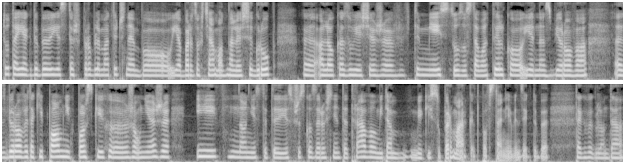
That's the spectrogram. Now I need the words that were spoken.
Tutaj jak gdyby jest też problematyczne, bo ja bardzo chciałam odnaleźć grób, ale okazuje się, że w tym miejscu została tylko jedna zbiorowa, zbiorowy taki pomnik polskich żołnierzy i no niestety jest wszystko zarośnięte trawą i tam jakiś supermarket powstanie, więc jak gdyby tak wygląda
